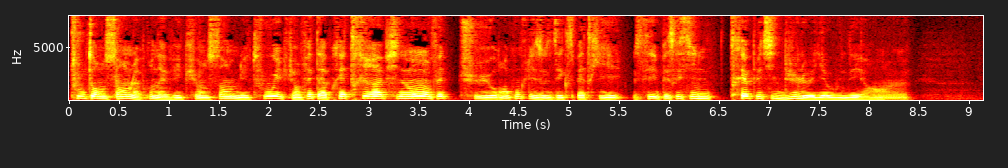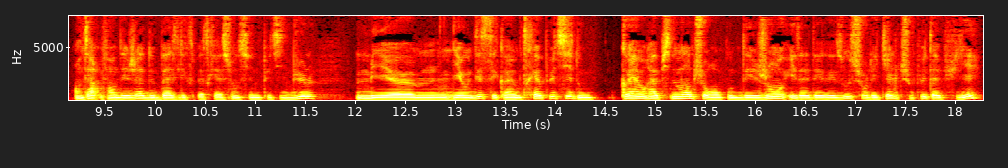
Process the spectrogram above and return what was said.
tout le temps ensemble. Après, on a vécu ensemble et tout. Et puis en fait, après, très rapidement, en fait, tu rencontres les autres expatriés. C'est parce que c'est une très petite bulle Yaoundé. Hein enfin déjà de base l'expatriation c'est une petite bulle, mais euh, Yaoundé c'est quand même très petit, donc quand même rapidement tu rencontres des gens et tu as des réseaux sur lesquels tu peux t'appuyer.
